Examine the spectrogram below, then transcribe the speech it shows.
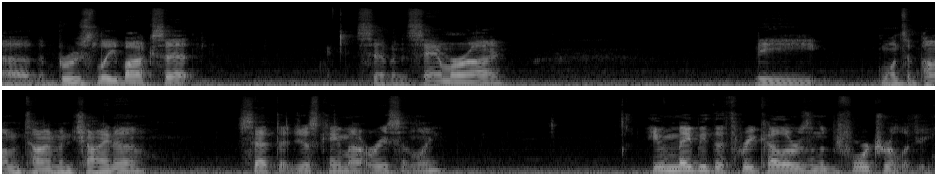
Uh, the Bruce Lee box set, Seven Samurai, the Once Upon a Time in China set that just came out recently, even maybe the Three Colors in the Before trilogy.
